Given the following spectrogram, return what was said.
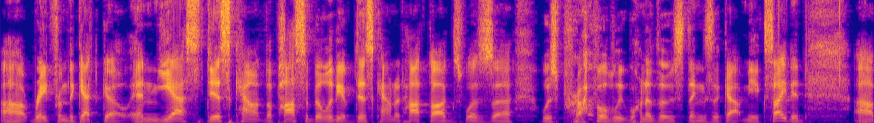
uh, right from the get go. And yes, discount the possibility of discounted hot dogs was uh, was probably one of those things that got me excited. Uh,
